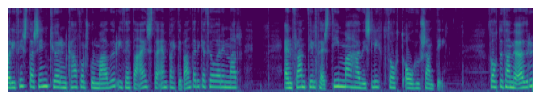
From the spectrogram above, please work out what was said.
var í fyrsta sinn kjörinn katholskur maður í þetta æðsta embætti bandaríkjathjóðarinnar en fram til þess tíma hafi slíkt þótt óhugsandi. Þóttu það með öðru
